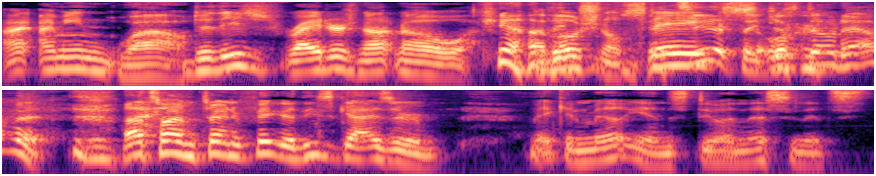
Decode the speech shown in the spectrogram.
I, I mean, Wow. do these writers not know Yeah, they- emotional that's stakes? They just don't have it. That's why I'm trying to figure. These guys are making millions doing this, and it's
